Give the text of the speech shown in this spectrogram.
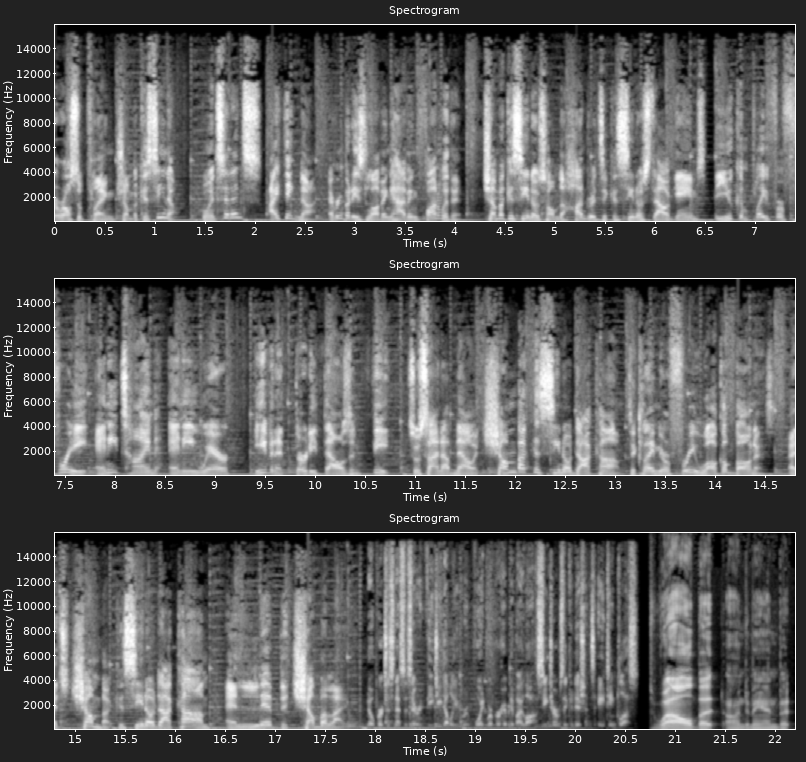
were also playing Chumba Casino. Coincidence? I think not. Everybody's loving having fun with it. Chumba Casino is home to hundreds of casino style games that you can play for free anytime, anywhere, even at 30,000 feet. So sign up now at chumbacasino.com to claim your free welcome bonus. That's chumbacasino.com and live the Chumba life. No purchase necessary. VGW Group. Void were prohibited by law. See terms and conditions. 18 plus. well, but on demand, but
